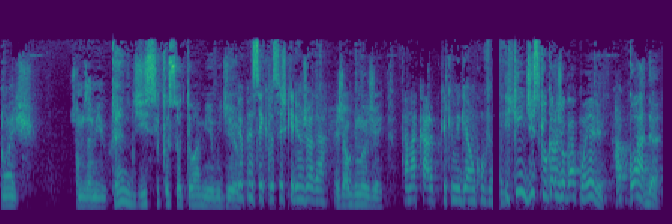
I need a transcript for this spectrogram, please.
nós somos amigos. Quem disse que eu sou teu amigo, Diego? Eu pensei que vocês queriam jogar. Eu jogo do meu jeito. Tá na cara porque que o Miguel não convidou. E quem disse que eu quero jogar com ele? Acorda!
